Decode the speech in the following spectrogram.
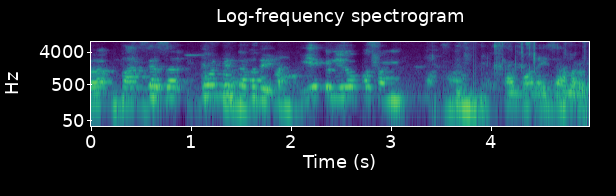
भास्कर सर दोन मिनिटांमध्ये एक निरोप काय बोलायचं? समारोप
